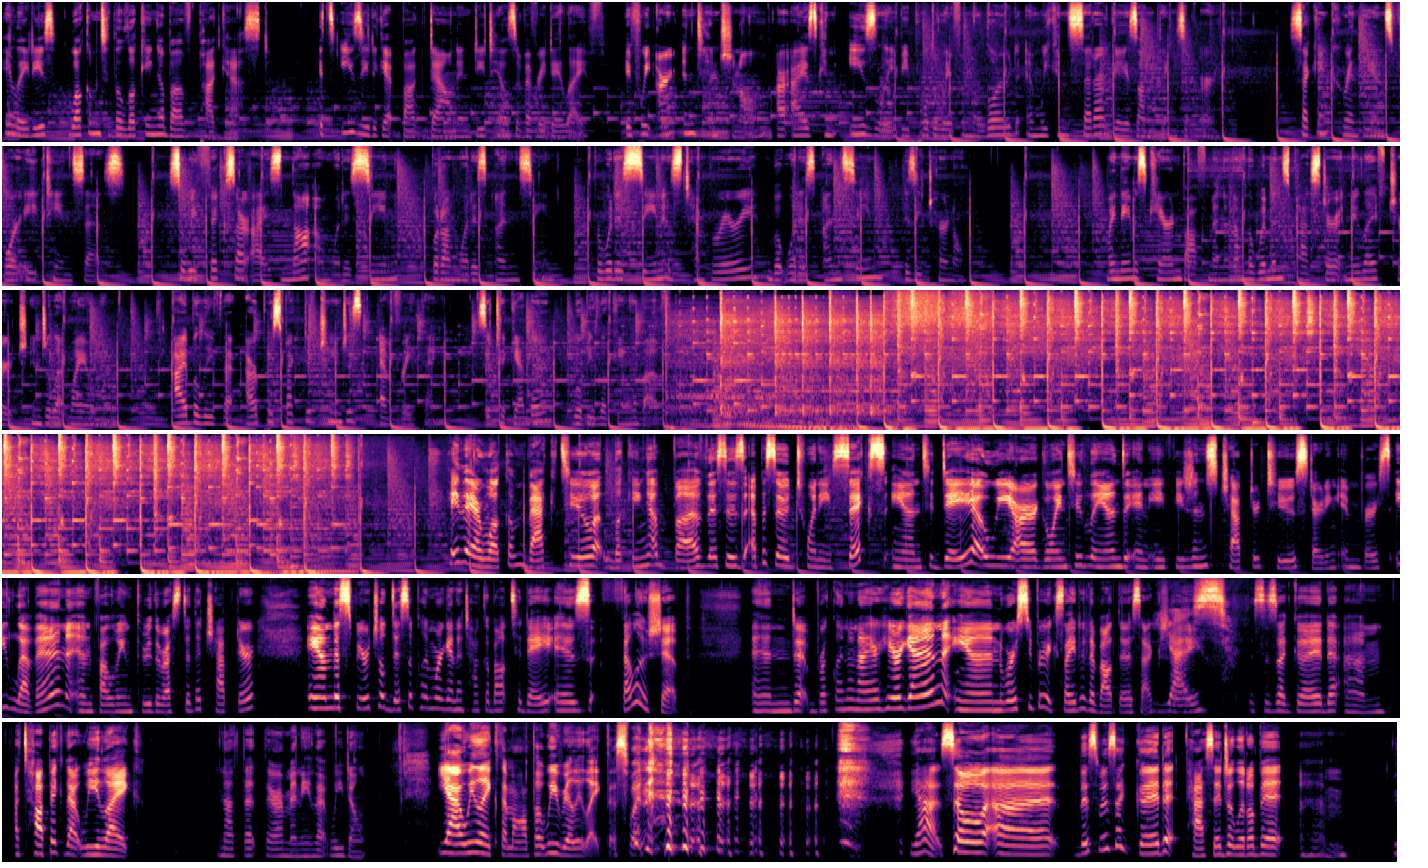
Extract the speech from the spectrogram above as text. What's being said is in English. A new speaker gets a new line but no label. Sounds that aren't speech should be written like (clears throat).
Hey, ladies, welcome to the Looking Above podcast. It's easy to get bogged down in details of everyday life. If we aren't intentional, our eyes can easily be pulled away from the Lord and we can set our gaze on things of earth. 2 Corinthians 4:18 says, "So we fix our eyes not on what is seen, but on what is unseen. For what is seen is temporary, but what is unseen is eternal." My name is Karen Boffman, and I'm the women's pastor at New Life Church in Gillette, Wyoming. I believe that our perspective changes everything. So together, we'll be looking above. Hey there, welcome back to Looking Above. This is episode 26, and today we are going to land in Ephesians chapter 2, starting in verse 11 and following through the rest of the chapter. And the spiritual discipline we're going to talk about today is fellowship. And Brooklyn and I are here again, and we're super excited about this actually.
Yes.
This is a good um, a topic that we like. Not that there are many that we don't.
Yeah, we like them all, but we really like this one. (laughs)
yeah. So uh, this was a good passage, a little bit um,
